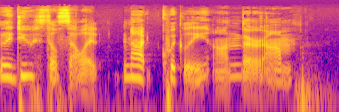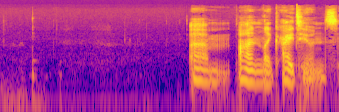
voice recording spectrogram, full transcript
because they do still sell it not quickly on their um um on like iTunes,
